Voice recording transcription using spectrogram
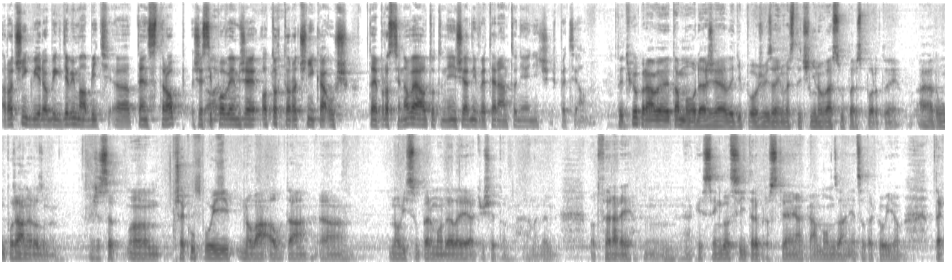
ročník výroby, kde by mal být uh, ten strop, že si no. povím, že od tohto ročníka už to je prostě nové auto, to není žádný veterán, to není nic špeciálne. Teď právě je ta móda, že lidi považují za investiční nové supersporty a já tomu pořád nerozumím. Že se um, překupují nová auta, uh, nový supermodely, ať už je to, já nevím, od Ferrari, hm, nějaký single seater, prostě nějaká Monza, něco takového, tak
